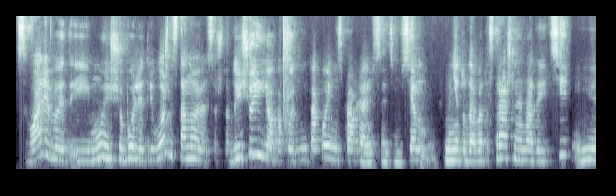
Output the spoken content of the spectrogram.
сваливает, и ему еще более тревожно становится, что да еще и я какой-то не такой не справляюсь с этим. Всем мне туда в это страшное надо идти. И,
